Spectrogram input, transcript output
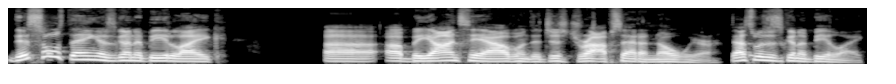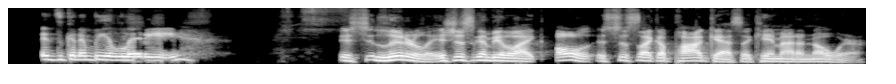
this whole thing is going to be like uh, a Beyonce album that just drops out of nowhere. That's what it's going to be like. It's going to be litty. It's literally, it's just going to be like, oh, it's just like a podcast that came out of nowhere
